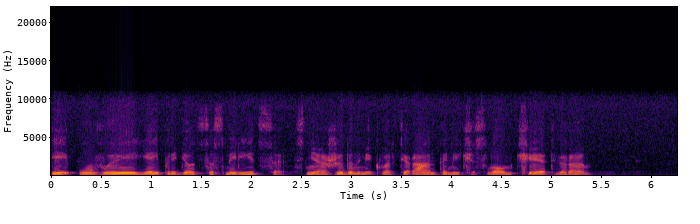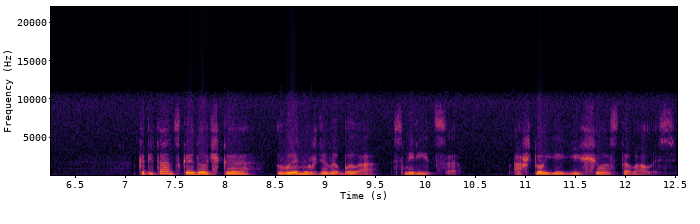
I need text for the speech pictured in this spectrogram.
и, увы, ей придется смириться с неожиданными квартирантами числом четверо. Капитанская дочка вынуждена была смириться. А что ей еще оставалось?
